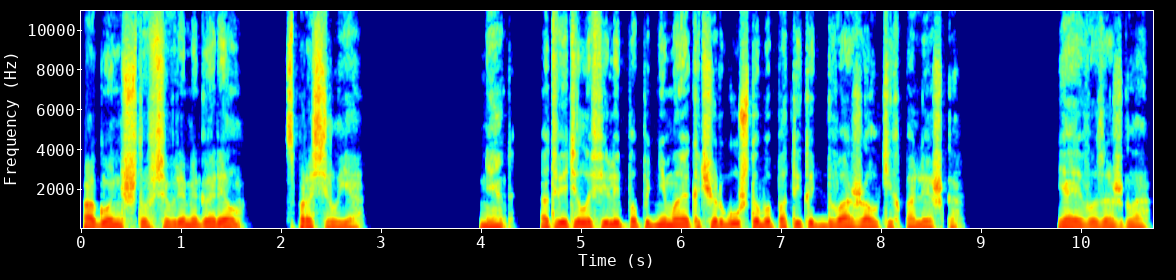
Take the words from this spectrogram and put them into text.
«Огонь что, все время горел?» — спросил я. «Нет», — ответила Филиппа, поднимая кочергу, чтобы потыкать два жалких полежка. «Я его зажгла».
